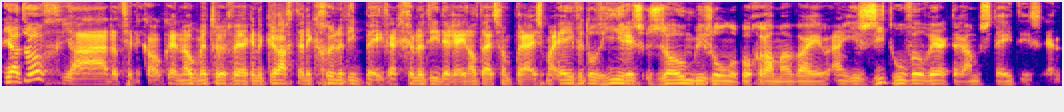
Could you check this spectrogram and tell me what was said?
Ja, toch? Ja, dat vind ik ook. En ook met terugwerkende kracht. En ik gun het die Bever, ik gun het iedereen altijd zo'n prijs. Maar even tot hier is zo'n bijzonder programma waar je aan je ziet hoeveel werk eraan besteed is. En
